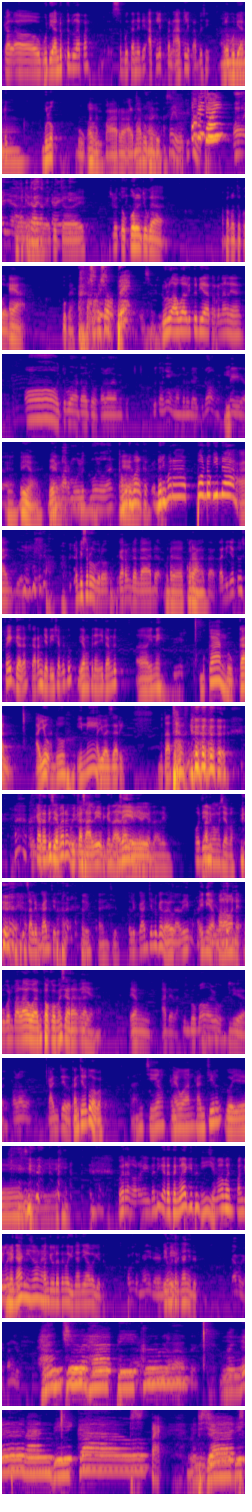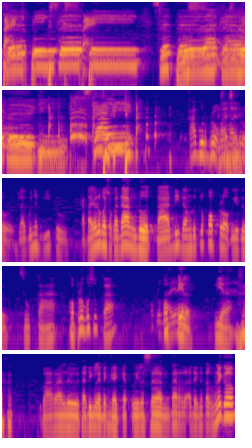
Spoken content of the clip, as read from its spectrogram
kalau Budi Anduk tuh dulu apa? Sebutannya dia atlet kan atlet apa sih? Kalau Budi Anduk Ah, Buluk. bukan bukan. parah almarhum Ah, itu. Apa ya waktu itu? Oke coy. Oh iya, Oke, oke coy, oke oke coy. coy. Terus lu tukul juga. Apa kalau tukul? Eh ya. Bukan. Sobek-sobek. Dulu awal itu dia terkenalnya. Oh, itu gua gak tahu tuh kalau yang itu. Gue taunya yang nonton udah itu doang. It- Iya. Iya. Dan Lempar mulut mulu kan. kamu di Iya. mana? Dari mana? Pondok Indah. Anjir. Tapi seru bro. Sekarang udah nggak ada. Udah kurang. mata. Tadinya tuh Vega kan. Sekarang jadi siapa tuh? Yang penyanyi dangdut? Eh, ini. Bukan. Bukan. Ayu. Aduh, ini Ayu Azari. Butatang. Kan ada siapa? dah? Wika Salim. Salim. ya, Vika Salim. Oh dia Salim sama siapa? Salim Kancil. Salim Anjir. Salim Kancil lu gak tahu? Salim. Ini ya Kancil. pahlawan ya? Bukan pahlawan, tokoh masyarakat. Iya. Yang ada lah. Di bawah lu. Iya. Pahlawan. Kancil. Kancil tuh apa? Kancil, Kan- hewan. Kancil, goyeng. Orang-orang yang tadi gak datang lagi tuh. Si Iya. Maman panggil lagi. Enggak tuh. nyanyi soalnya. Panggil datang lagi nyanyi apa gitu. Kamu ternyanyi deh. Ini. Kamu ternyanyi deh. Siapa ya? Panggil. Hancur hatiku Bilang apa? ya? Mengenang di kau Stek. menjadi Stek. keping-keping setelah kau pergi sekali Kabur bro, Maman sorry. bro. Lagunya begitu. Katanya lu gak suka dangdut. Tadi dangdut lu koplo begitu. Suka. Koplo gue suka. Koplo bahaya. Opil. Iya. Parah lu, tadi ngeledek kayak Cat Wilson. Ntar ada yang ngetok, Assalamualaikum.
